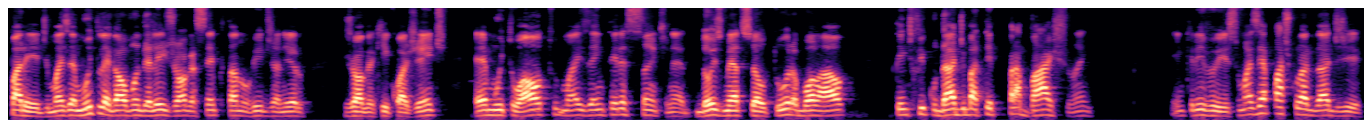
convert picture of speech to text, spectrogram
parede. Mas é muito legal, o Vanderlei joga sempre, está no Rio de Janeiro, joga aqui com a gente. É muito alto, mas é interessante, né? Dois metros de altura, bola alta, tem dificuldade de bater para baixo, né? É incrível isso. Mas é a particularidade de,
